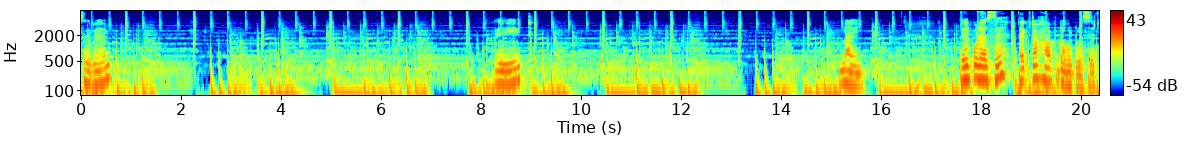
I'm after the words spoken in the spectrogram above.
Seven, eight, nine এরপরে আছে একটা হাফ ডবল ক্রোসেট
